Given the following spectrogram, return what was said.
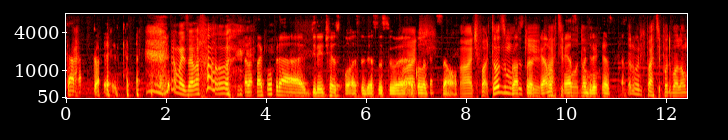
Caraca, Não, mas ela falou. ela vai comprar direito de resposta dessa sua Pode. colocação. Pode, pode. Todo mundo Próximo que programa participou do, direito de resposta. Todo mundo que participou do bolão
